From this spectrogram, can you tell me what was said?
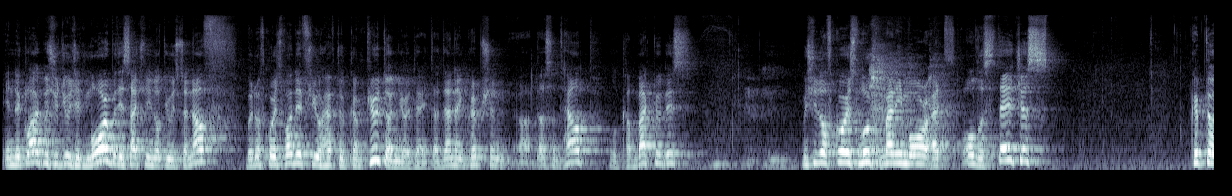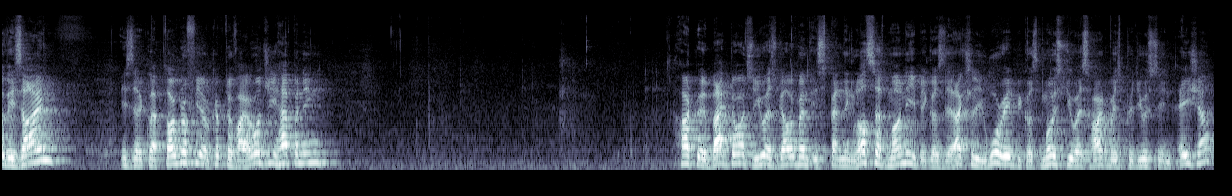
In the cloud, we should use it more, but it's actually not used enough. But of course, what if you have to compute on your data? Then encryption uh, doesn't help. We'll come back to this. We should, of course, look many more at all the stages. Crypto design. Is there kleptography or cryptovirology happening? Hardware backdoors. The US government is spending lots of money because they're actually worried because most US hardware is produced in Asia.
